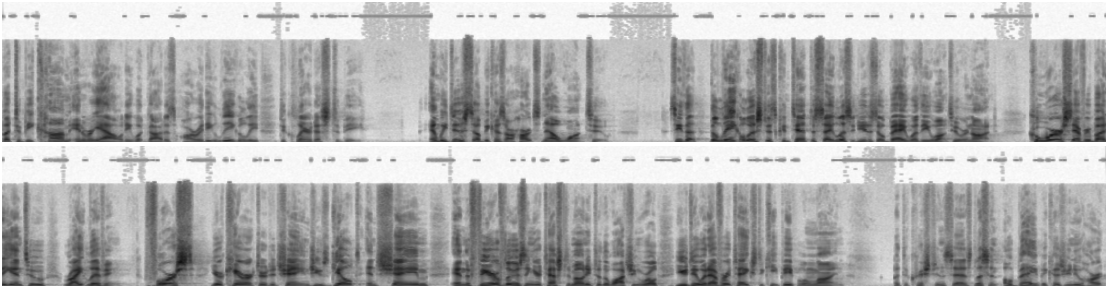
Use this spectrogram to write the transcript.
but to become in reality what God has already legally declared us to be. And we do so because our hearts now want to. See, the, the legalist is content to say, listen, you just obey whether you want to or not. Coerce everybody into right living. Force your character to change. Use guilt and shame and the fear of losing your testimony to the watching world. You do whatever it takes to keep people in line. But the Christian says, listen, obey because your new heart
